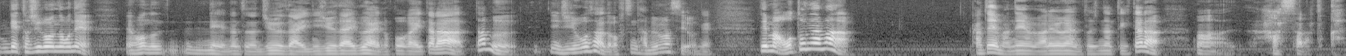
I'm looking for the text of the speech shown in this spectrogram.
で、年頃のね、ほんとね、なんていうの、10代、20代ぐらいの子がいたら、多分、15歳とか普通に食べますよね。で、まあ、大人は、例えばね我々の年になってきたらまあ8皿とか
